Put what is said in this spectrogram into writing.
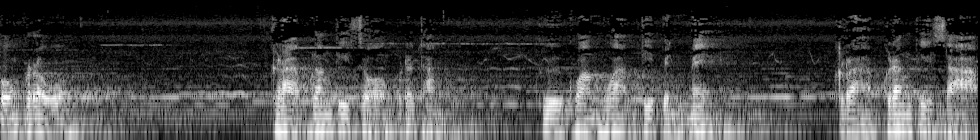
ของพระองค์ กราบครั้งที่สองพระธรรม คือความว่างที่เป็นแม่ กราบครั้งที่สาม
